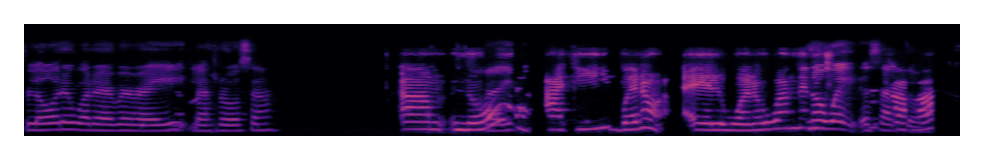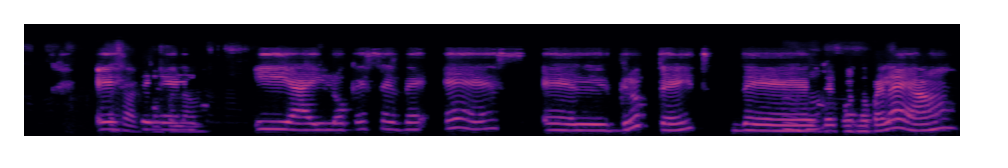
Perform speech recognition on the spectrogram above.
flores, whatever, right? La rosa. Um, no, Right. aquí, bueno, el 101 de No, wait, exacto. acaba, Exacto, este, y ahí lo que se ve es el group date de, cuando pelean,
